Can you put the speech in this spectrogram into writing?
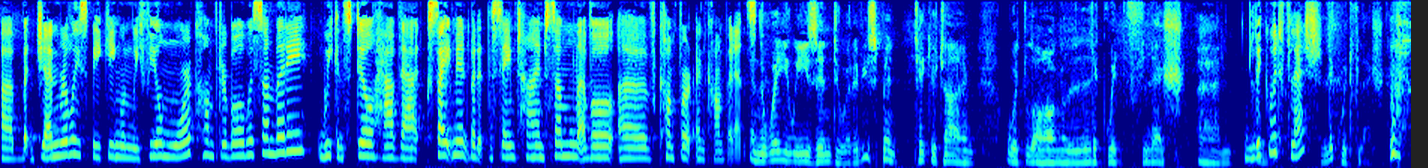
Uh, but generally speaking, when we feel more comfortable with somebody, we can still have that excitement, but at the same time, some level of comfort and confidence. and the way you ease into it. If you spend take your time with long liquid flesh and liquid flesh? liquid flesh,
